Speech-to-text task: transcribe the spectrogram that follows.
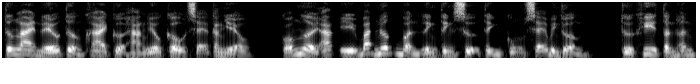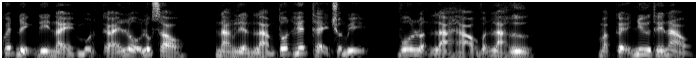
tương lai nếu tưởng khai cửa hàng yêu cầu sẽ càng nhiều, có người ác ý bắt nước bẩn linh tinh sự tình cũng sẽ bình thường. Từ khi Tần Hân quyết định đi này một cái lộ lúc sau, nàng liền làm tốt hết thể chuẩn bị, vô luận là hảo vẫn là hư. Mặc kệ như thế nào,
